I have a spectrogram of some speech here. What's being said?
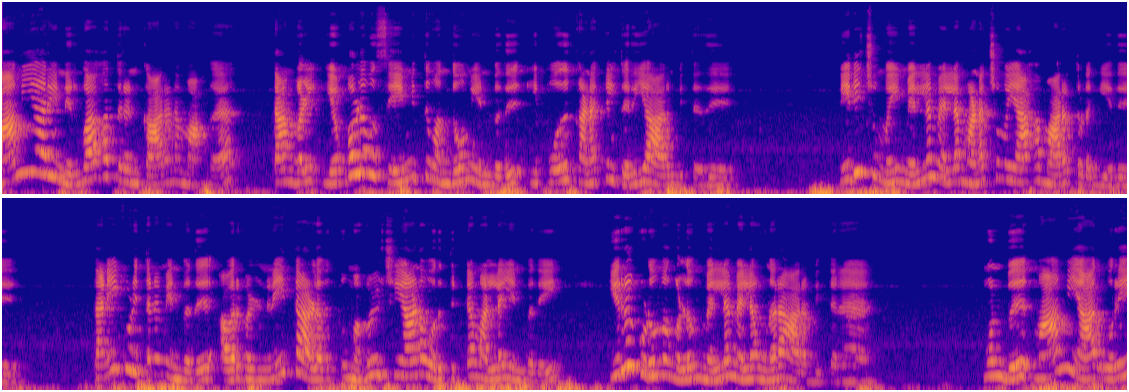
மாமியாரின் நிர்வாகத்திறன் காரணமாக தாங்கள் எவ்வளவு சேமித்து வந்தோம் என்பது இப்போது கணக்கில் தெரிய ஆரம்பித்தது. நிதிச்சுமை மெல்ல மெல்ல மனச்சுமையாக மாறத் தொடங்கியது. தனி குடித்தனம் என்பது அவர்கள் நினைத்த அளவுக்கு மகிழ்ச்சியான ஒரு திட்டம் அல்ல என்பதை இரு குடும்பங்களும் மெல்ல மெல்ல உணர ஆரம்பித்தன. முன்பு மாமியார் ஒரே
